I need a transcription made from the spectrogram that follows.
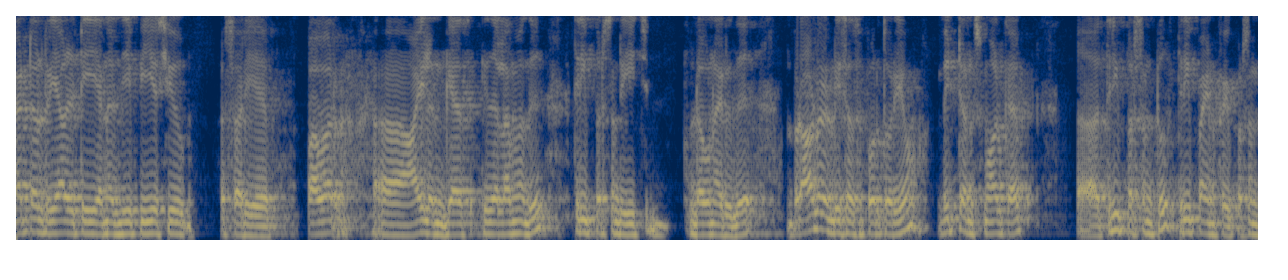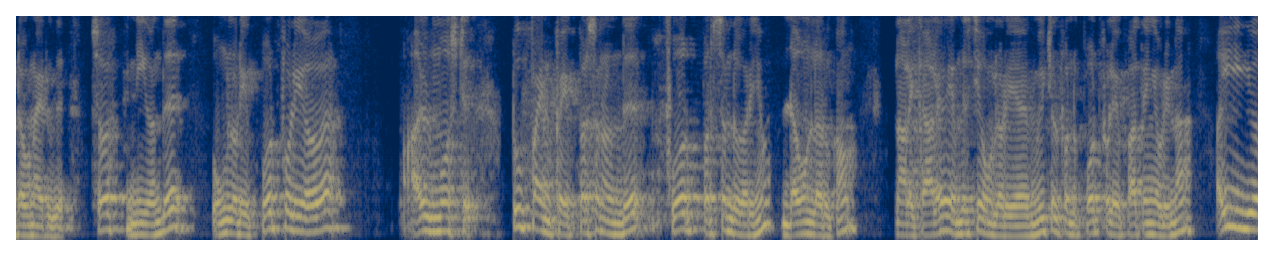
metal realty energy PSU sorry power oil and gas இதெல்லாமே வந்து த்ரீ பர்சன்ட் ஈச் டவுன் ஆயிருது. ப்ராடர் டிசஸ் பொறுத்தவரையும் mid and small cap three percent to three point five percent down ஆயிருது. ஸோ நீங்கள் வந்து உங்களுடைய போர்ட்ஃபோலியோவை almost two point five percent வந்து ஃபோர் பர்சன்ட் வரையும் டவுனில் இருக்கும். நாளைக்கு காலையில் எந்திரிச்சு உங்களுடைய மியூச்சுவல் ஃபண்ட் போர்ட்ஃபோலியோ பார்த்தீங்க அப்படின்னா ஐயோ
